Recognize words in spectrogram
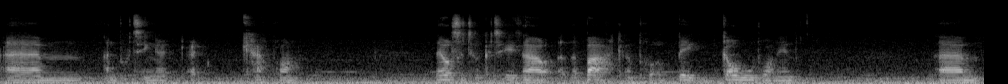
um, and putting a, a cap on. They also took a tooth out at the back and put a big gold one in. Um,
